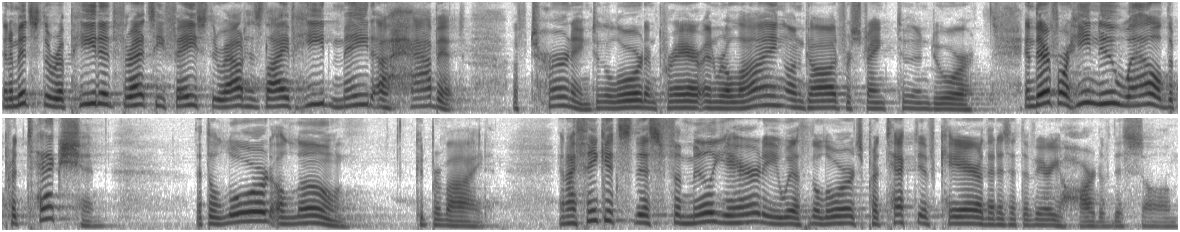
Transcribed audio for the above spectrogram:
And amidst the repeated threats he faced throughout his life, he'd made a habit of turning to the Lord in prayer and relying on God for strength to endure. And therefore, he knew well the protection that the Lord alone could provide. And I think it's this familiarity with the Lord's protective care that is at the very heart of this psalm.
